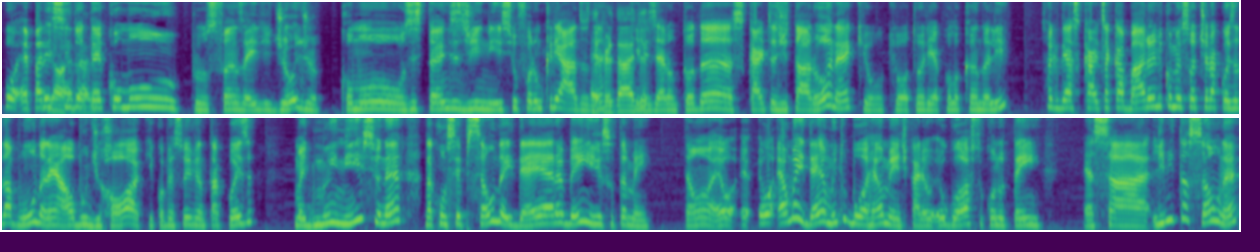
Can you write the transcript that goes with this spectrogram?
Pô, é parecido hora. até como, pros fãs aí de Jojo, como os stands de início foram criados, É né? verdade. Que eles eram todas cartas de tarô, né? Que o, que o autor ia colocando ali. Só que daí as cartas acabaram e ele começou a tirar coisa da bunda, né? Álbum de rock, começou a inventar coisa. Mas no início, né? Na concepção da ideia era bem isso também. Então, eu, eu- é uma ideia muito boa, realmente, cara. Eu, eu gosto quando tem essa limitação, né?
